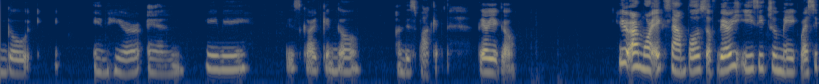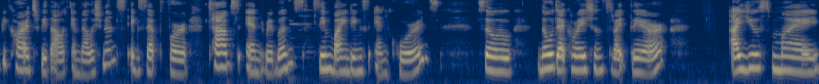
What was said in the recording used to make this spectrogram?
can go in here and maybe this card can go on this pocket there you go here are more examples of very easy to make recipe cards without embellishments except for tabs and ribbons, seam bindings, and cords. So no decorations right there. I use my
